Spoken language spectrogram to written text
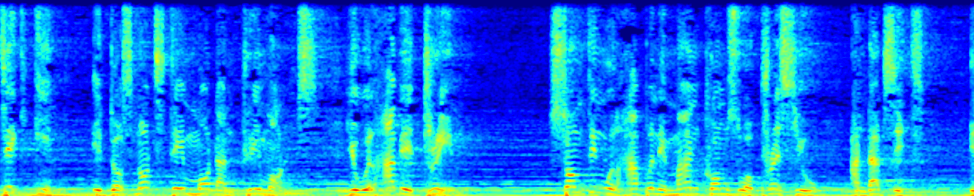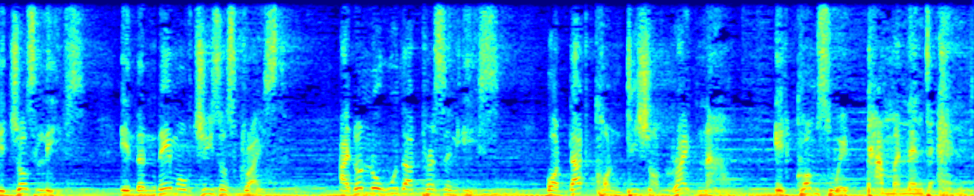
take in, it does not stay more than three months. You will have a dream. Something will happen, a man comes to oppress you, and that's it. It just leaves. In the name of Jesus Christ, I don't know who that person is, but that condition right now, it comes to a permanent end.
